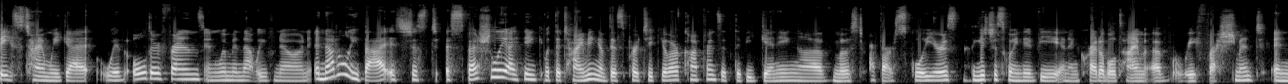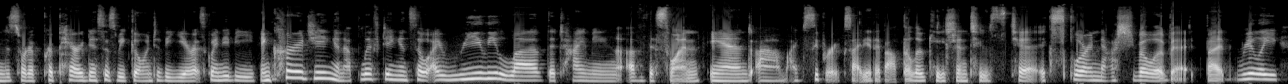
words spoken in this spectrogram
FaceTime we get with older friends and women that we've known. And not only that, it's just just especially I think with the timing of this particular conference at the beginning of most of our school years, I think it's just going to be an incredible time of refreshment and sort of preparedness as we go into the year. It's going to be encouraging and uplifting. And so I really love the timing of this one. And um, I'm super excited about the location to, to explore Nashville a bit. But really,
